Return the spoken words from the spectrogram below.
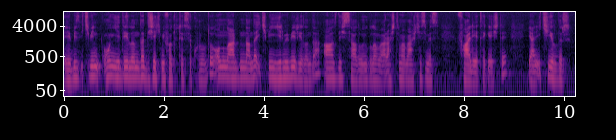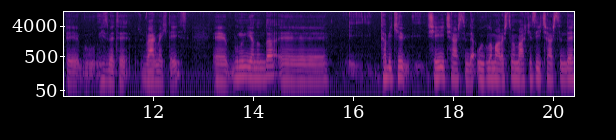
E, biz 2017 yılında Diş Hekimliği Fakültesi kuruldu. Onun ardından da 2021 yılında Ağız Diş Sağlığı Uygulama ve Araştırma Merkezimiz faaliyete geçti. Yani iki yıldır e, bu hizmeti vermekteyiz. E, bunun yanında e, tabii ki şeyin içerisinde, uygulama araştırma merkezi içerisinde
